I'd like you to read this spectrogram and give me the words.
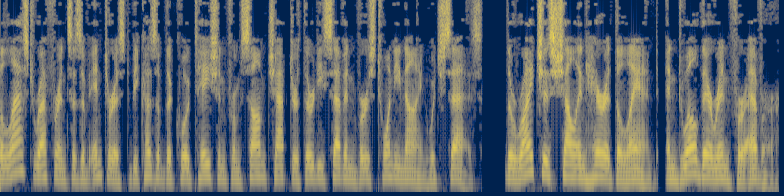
The last reference is of interest because of the quotation from Psalm chapter 37 verse 29 which says, "...the righteous shall inherit the land, and dwell therein forever."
